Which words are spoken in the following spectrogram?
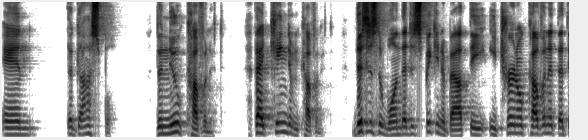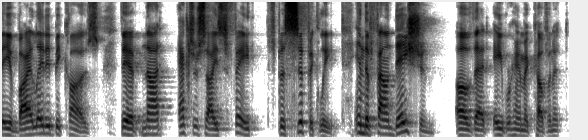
and the gospel, the new covenant, that kingdom covenant. This is the one that is speaking about the eternal covenant that they have violated because they have not exercised faith specifically in the foundation of that Abrahamic covenant,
